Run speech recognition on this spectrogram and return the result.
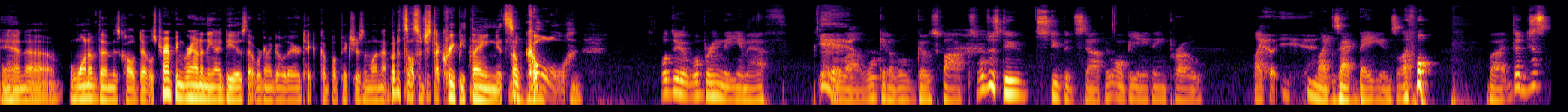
And uh, one of them is called Devil's Tramping Ground, and the idea is that we're going to go there, take a couple pictures and whatnot. But it's also just a creepy thing. It's so cool. We'll do. We'll bring the EMF. We'll, uh, we'll get a little ghost box. We'll just do stupid stuff. It won't be anything pro, like like Zak Bagans level, but ju- just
